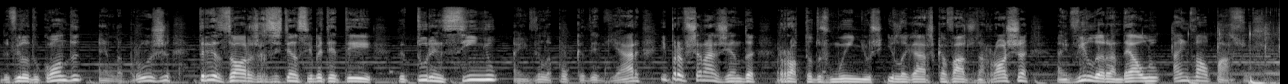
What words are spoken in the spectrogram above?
de Vila do Conde, em La Bruges, 3 horas resistência BTT de Turencinho, em Vila Pouca de Aguiar, e para fechar a agenda, Rota dos Moinhos e Lagares Cavados na Rocha, em Vila Randelo, em Valpassos.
